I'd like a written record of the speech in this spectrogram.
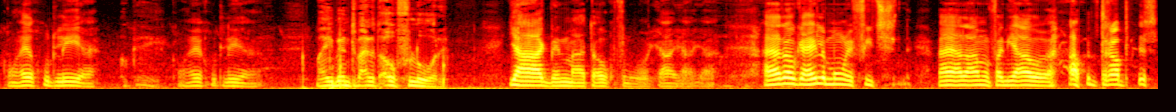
Kon heel goed leren. Oké. Kon heel goed leren. Maar je bent hem uit het oog verloren. Ja, ik ben maar het oog verloren. Ja, ja, ja. Hij had ook een hele mooie fiets. Wij hadden allemaal van die oude, oude trappers.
